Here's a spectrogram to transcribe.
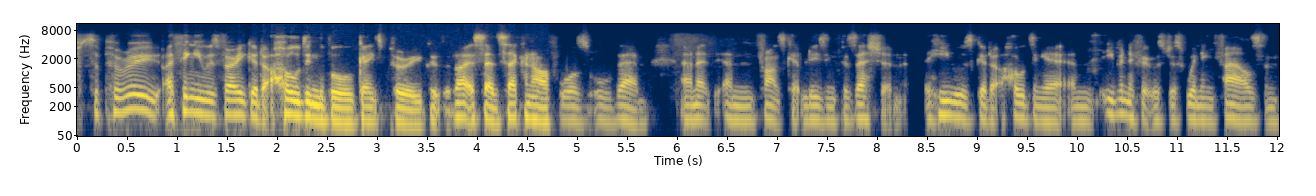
so Peru, I think he was very good at holding the ball against Peru because, like I said, second half was all them, and it, and France kept losing possession. He was good at holding it, and even if it was just winning fouls and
